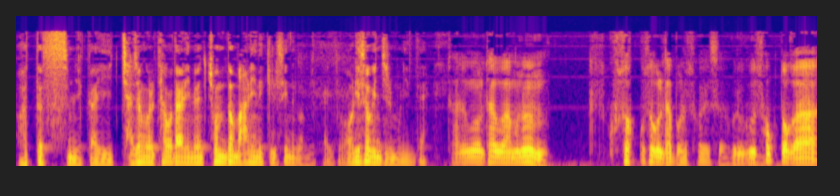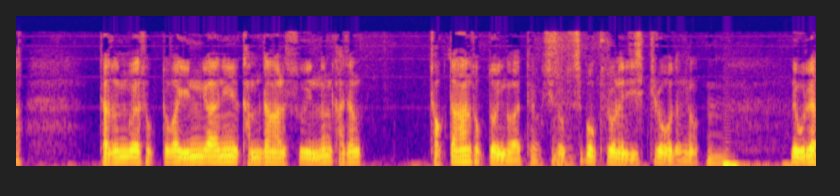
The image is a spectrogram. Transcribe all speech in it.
어떻습니까? 이 자전거를 타고 다니면 좀 더 많이 느낄 수 있는 겁니까? 이게 어리석은 질문인데. 자전거를 타고 가면은 구석구석을 다 볼 수가 있어요. 그리고 음. 속도가 자전거의 속도가 인간이 감당할 수 있는 가장 적당한 속도인 것 같아요. 시속 음. 15km 내지 20km거든요. 음. 근데 우리가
